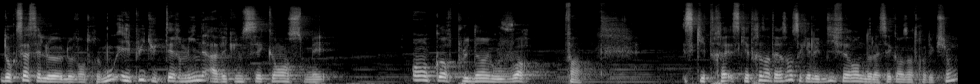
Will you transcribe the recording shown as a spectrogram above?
Donc ça, c'est le, le ventre mou. Et puis tu termines avec une séquence, mais encore plus dingue, ou voire, enfin ce qui est très, intéressant, c'est qu'elle est différente de la séquence d'introduction.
